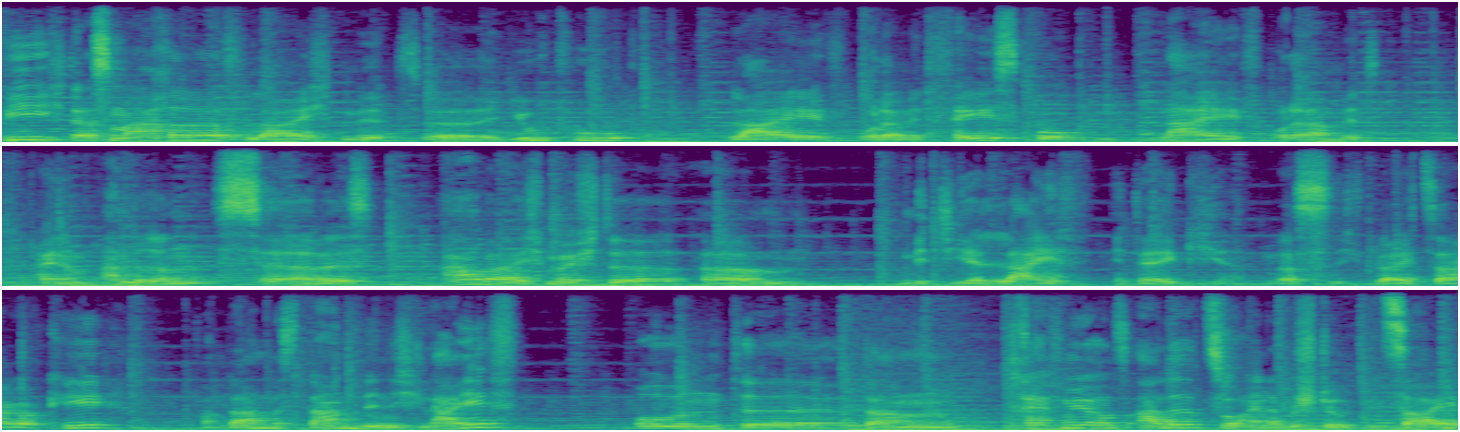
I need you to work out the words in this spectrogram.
wie ich das mache, vielleicht mit äh, YouTube live oder mit Facebook live oder mit einem anderen Service, aber ich möchte ähm, mit dir live interagieren. Dass ich vielleicht sage, okay, von dann bis dann bin ich live und äh, dann treffen wir uns alle zu einer bestimmten Zeit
